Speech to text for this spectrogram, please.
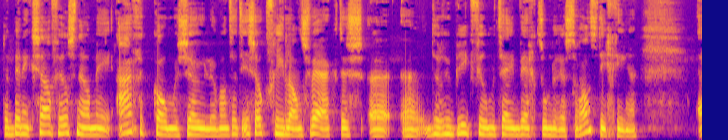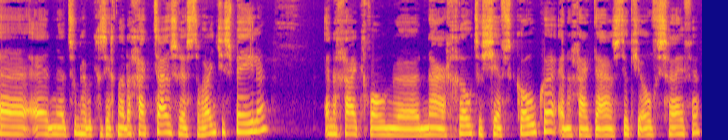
Daar ben ik zelf heel snel mee aangekomen zeulen, want het is ook freelance werk. Dus uh, uh, de rubriek viel meteen weg toen de restaurants dichtgingen. Uh, en toen heb ik gezegd, nou dan ga ik thuis restaurantje spelen. En dan ga ik gewoon naar grote chefs koken en dan ga ik daar een stukje over schrijven.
